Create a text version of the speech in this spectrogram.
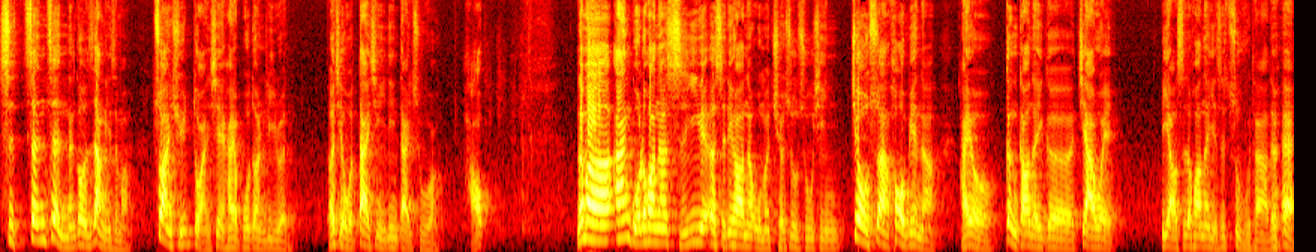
是真正能够让你什么赚取短线还有波段利润，而且我带进一定带出哦。好，那么安国的话呢，十一月二十六号呢，我们全数出清，就算后面呢还有更高的一个价位，李老师的话呢也是祝福他，对不对？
